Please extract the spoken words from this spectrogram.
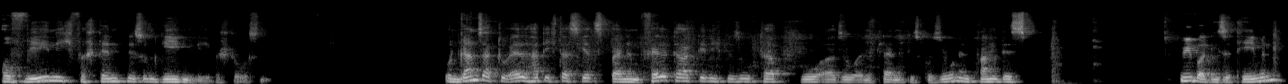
auf wenig Verständnis und Gegenliebe stoßen. Und ganz aktuell hatte ich das jetzt bei einem Feldtag, den ich besucht habe, wo also eine kleine Diskussion entbrannt ist über diese Themen.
